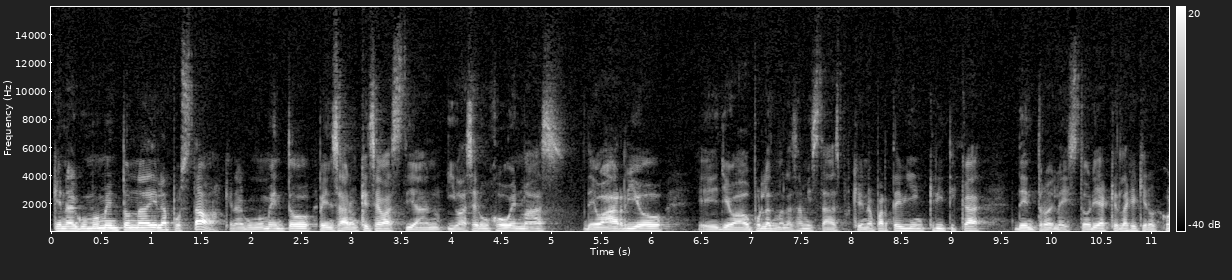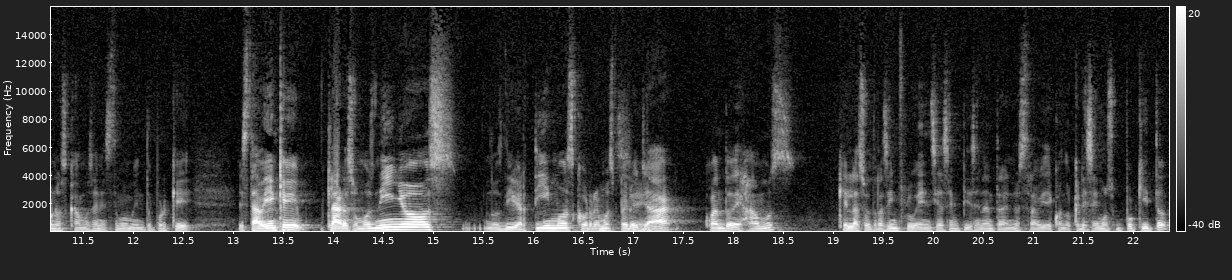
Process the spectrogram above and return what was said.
que en algún momento nadie le apostaba, que en algún momento pensaron que Sebastián iba a ser un joven más de barrio, eh, llevado por las malas amistades, porque hay una parte bien crítica dentro de la historia que es la que quiero que conozcamos en este momento, porque está bien que, claro, somos niños, nos divertimos, corremos, pero ya cuando dejamos que las otras influencias empiecen a entrar en nuestra vida. Y cuando crecemos un poquito,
